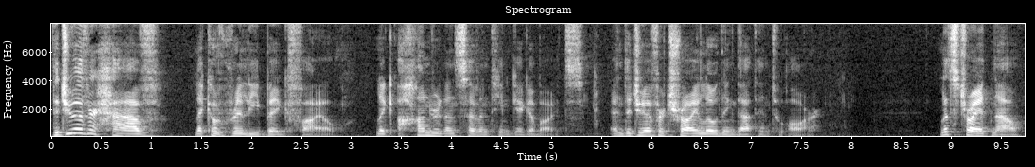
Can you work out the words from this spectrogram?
Did you ever have like a really big file, like 117 gigabytes? And did you ever try loading that into R? Let's try it now.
